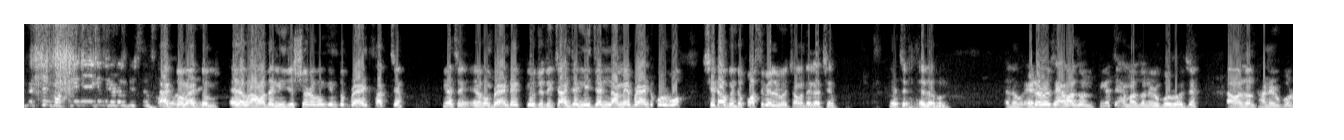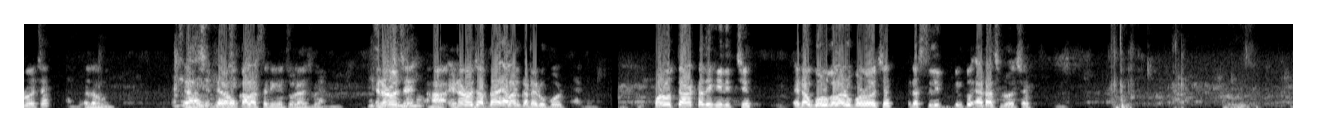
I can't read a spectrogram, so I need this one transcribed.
একদম একদম। এই দেখুন আমাদের নিজস্ব এরকম কিন্তু ব্র্যান্ড থাকছে ঠিক আছে? এরকম ব্র্যান্ডে কেউ যদি চান যে নিজের নামে ব্র্যান্ড করব সেটাও কিন্তু পসিবল রয়েছে আমাদের কাছে ঠিক আছে? এই দেখুন এই দেখুন এটা রয়েছে অ্যামাজন ঠিক আছে? অ্যামাজনের উপর রয়েছে। অ্যামাজন থানের উপর রয়েছে। দেখুন এরকম। এরকম কালার সেটিং এ চলে আসবে। এটা রয়েছে হ্যাঁ এটা রয়েছে আপনার অ্যালান কাটের উপর। পরবর্তী আরেকটা দেখিয়ে দিচ্ছি। এটাও গোল গলার উপর রয়েছে। এটা স্লিপ কিন্তু অ্যাটাচ রয়েছে।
